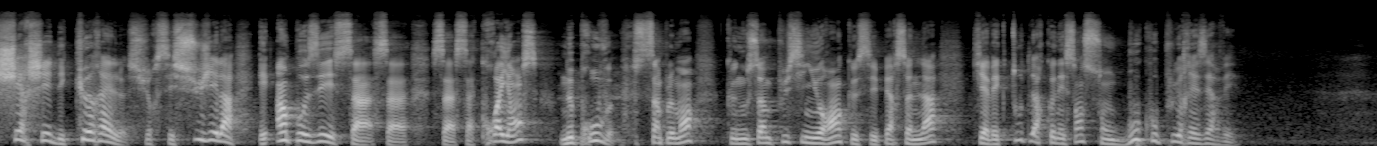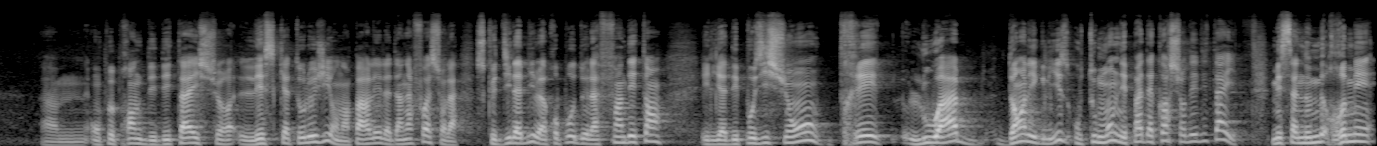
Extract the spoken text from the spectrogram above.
chercher des querelles sur ces sujets-là et imposer sa, sa, croyance ne prouve simplement que nous sommes plus ignorants que ces personnes-là qui, avec toutes leurs connaissances, sont beaucoup plus réservées. Euh, on peut prendre des détails sur l'eschatologie, on en parlait la dernière fois, sur ce que dit la Bible à propos de la fin des temps. Il y a des positions très louables dans l'Église où tout le monde n'est pas d'accord sur des détails. Mais ça ne remet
